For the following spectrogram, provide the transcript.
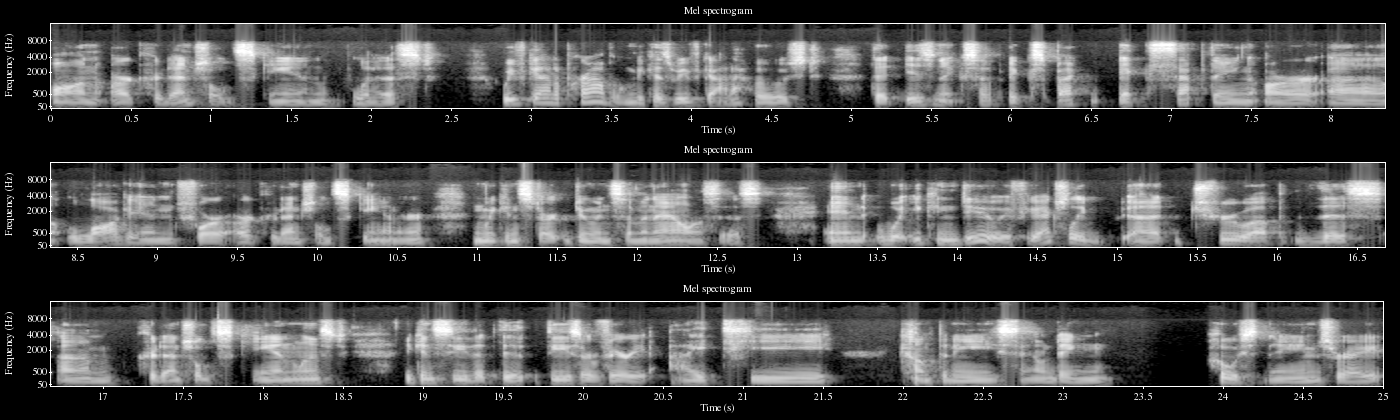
on our credentialed scan list, we've got a problem because we've got a host that isn't accept, expect, accepting our uh, login for our credentialed scanner, and we can start doing some analysis. And what you can do, if you actually uh, true up this um, credentialed scan list, you can see that the, these are very IT company sounding host names, right?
